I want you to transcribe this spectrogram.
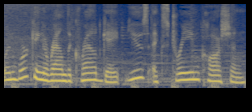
When working around the crowd gate, use extreme caution.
